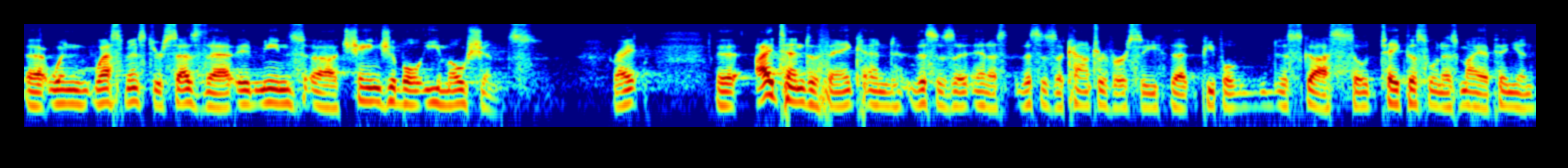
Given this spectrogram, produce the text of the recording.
Uh, when Westminster says that, it means uh, changeable emotions, right? Uh, I tend to think, and this is, a, a, this is a controversy that people discuss, so take this one as my opinion.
